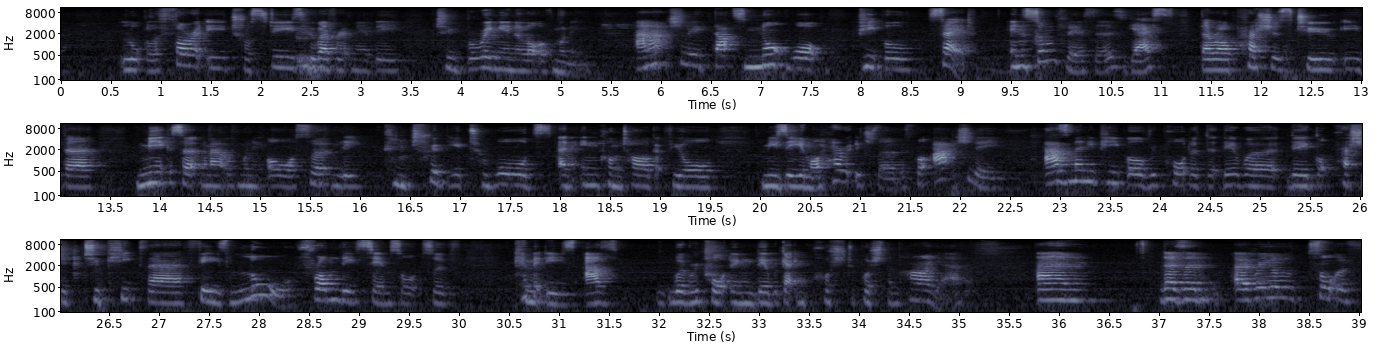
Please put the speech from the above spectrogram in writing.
local authority, trustees, whoever it may be, to bring in a lot of money. And actually, that's not what people said. In some places, yes, there are pressures to either make a certain amount of money or certainly contribute towards an income target for your museum or heritage service. But actually, as many people reported that they were they got pressured to keep their fees low from these same sorts of committees as were reporting they were getting pushed to push them higher. Um, there's a, a real sort of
